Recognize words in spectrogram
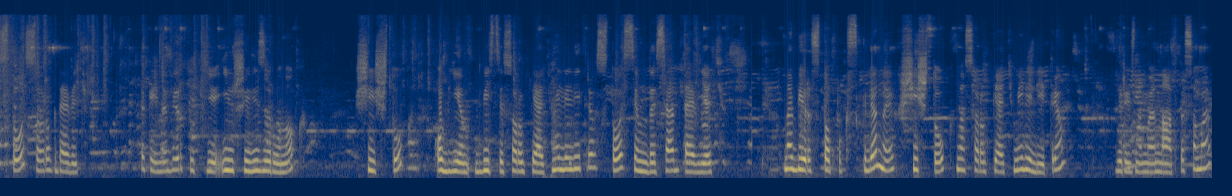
149. Такий набір тут є інший візерунок. 6 штук, об'єм 245 мл 179. Набір стопок скляних 6 штук на 45 мл з різними надписами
